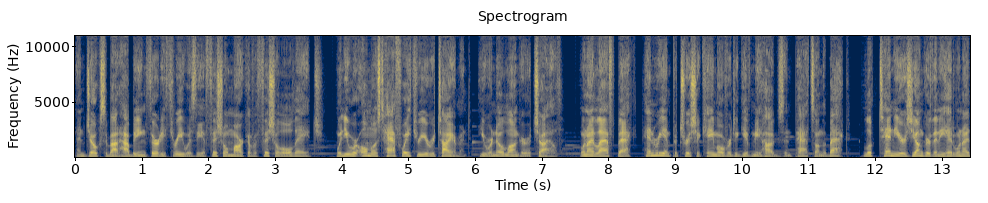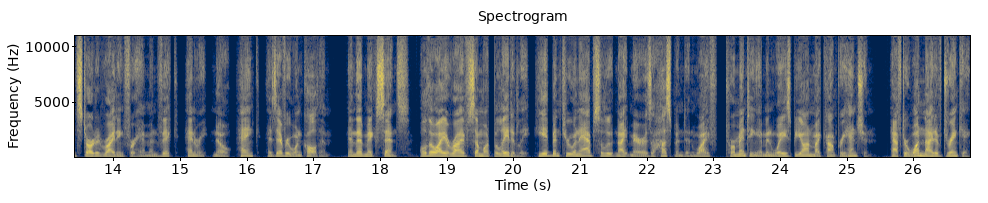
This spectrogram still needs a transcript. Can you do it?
and jokes about how being 33 was the official mark of official old age. When you were almost halfway through your retirement, you were no longer a child. When I laughed back, Henry and Patricia came over to give me hugs and pats on the back. Looked 10 years younger than he had when I'd started writing for him and Vic, Henry, no, Hank, as everyone called him. And that makes sense. Although I arrived somewhat belatedly, he had been through an absolute nightmare as a husband and wife, tormenting him in ways beyond my comprehension. After one night of drinking,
